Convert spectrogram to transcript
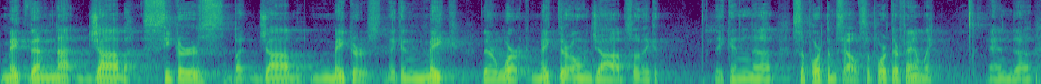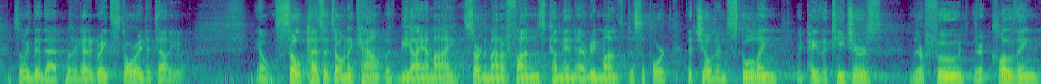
make them not job seekers, but job makers. They can make their work, make their own job so they, could, they can uh, support themselves, support their family. And uh, so we did that. But I got a great story to tell you. You know, SOAP has its own account with BIMI. A certain amount of funds come in every month to support the children's schooling. We pay the teachers, their food, their clothing,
